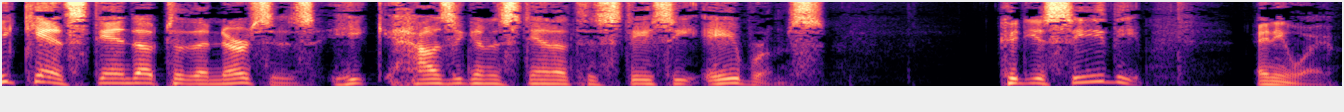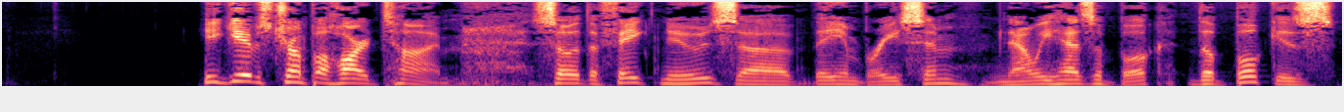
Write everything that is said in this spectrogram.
He can't stand up to the nurses. He how's he going to stand up to Stacey Abrams? Could you see the Anyway, he gives Trump a hard time. So the fake news, uh, they embrace him. Now he has a book. The book is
